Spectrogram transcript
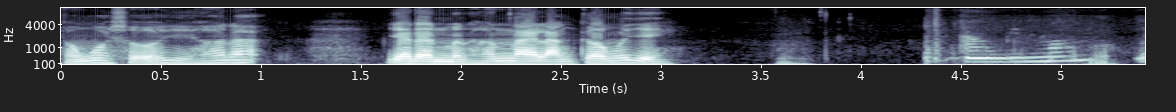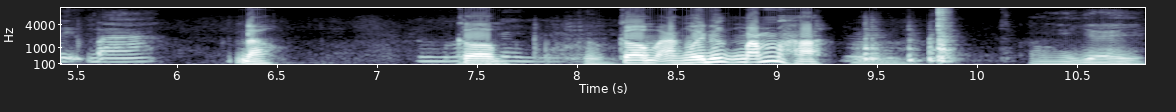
không có sữa gì hết á. Gia đình mình hôm nay là ăn cơm với gì? Mắm với ba đâu? Ngon Cơm. lên. cơm ăn với nước mắm hả? Ừ. Không như vậy.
